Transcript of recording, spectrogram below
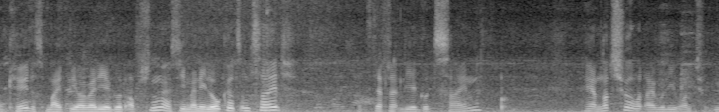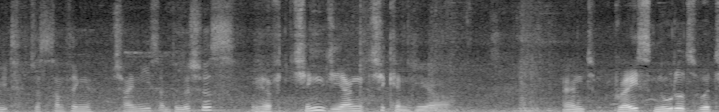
Okay, this might be already a good option. I see many locals inside. That's definitely a good sign. Hey, I'm not sure what I really want to eat. Just something Chinese and delicious. We have Xinjiang chicken here. And braised noodles with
